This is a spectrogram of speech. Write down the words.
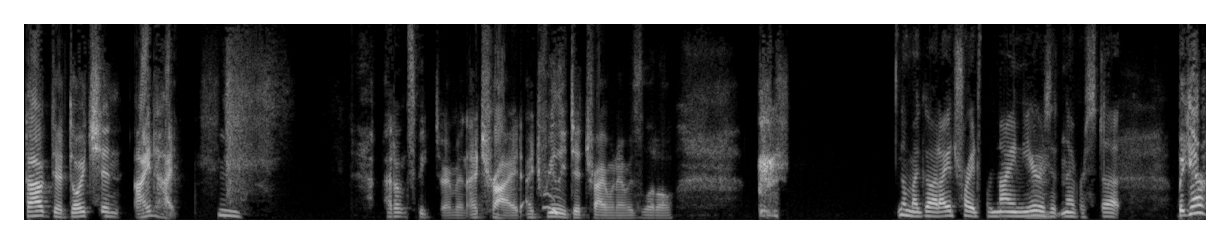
Tag der Deutschen Einheit. Hmm. I don't speak German. I tried. I really did try when I was little. oh my god, I tried for nine years, it never stuck. But yeah,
